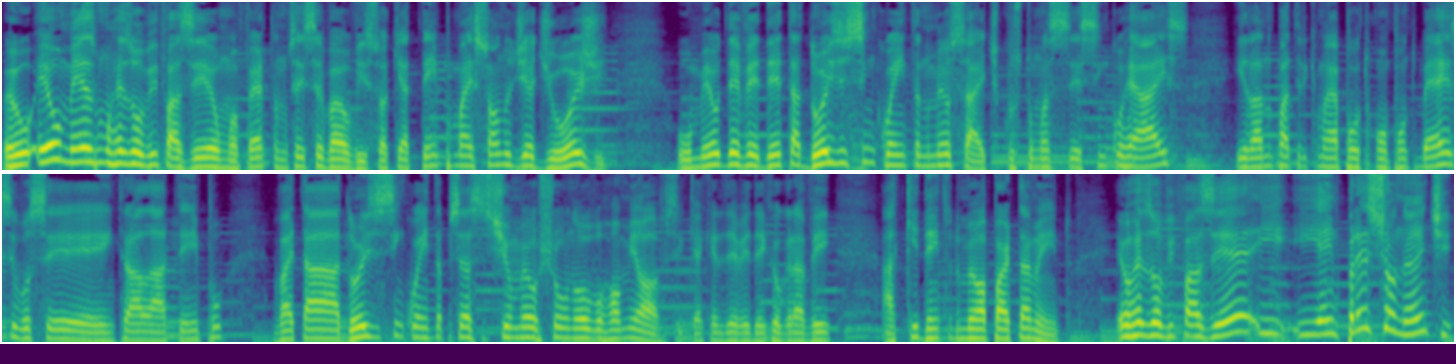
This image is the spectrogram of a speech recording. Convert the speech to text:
Eu, eu mesmo resolvi fazer uma oferta, não sei se você vai ouvir isso aqui a tempo, mas só no dia de hoje. O meu DVD tá R$ 2,50 no meu site, costuma ser R$ reais e lá no patrickmaia.com.br, se você entrar lá a tempo, vai estar tá 2,50 para você assistir o meu show novo Home Office, que é aquele DVD que eu gravei aqui dentro do meu apartamento. eu resolvi fazer e, e é impressionante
